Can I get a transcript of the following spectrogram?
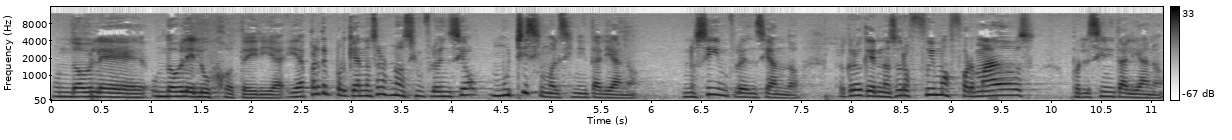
un doble, un doble lujo, te diría. Y aparte porque a nosotros nos influenció muchísimo el cine italiano. Nos sigue influenciando. Pero creo que nosotros fuimos formados por el cine italiano.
